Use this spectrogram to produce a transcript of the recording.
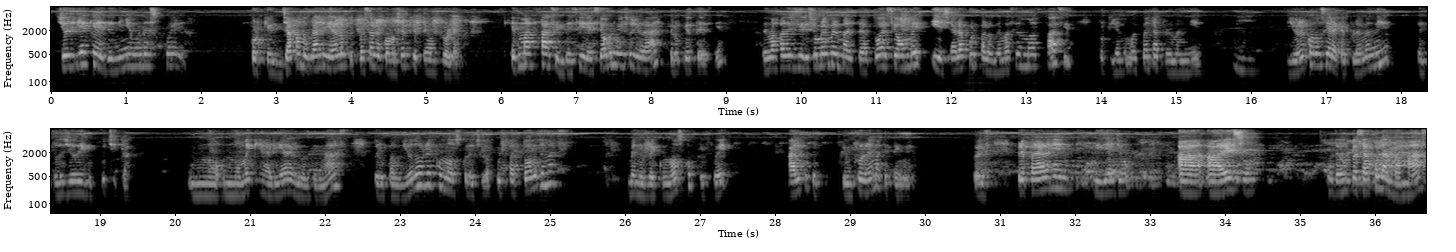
yo diría que desde niño en una escuela, porque ya cuando grande viera lo que cuesta reconocer que yo tengo un problema. Es más fácil decir, ese hombre me hizo llorar, que lo que yo te decía, es más fácil decir, ese hombre me maltrató a ese hombre y echar la culpa a los demás es más fácil, porque yo no me doy cuenta del problema es mío. Mm. Si yo reconociera que el problema es mío, entonces yo digo, puchica, no, no me quejaría de los demás, pero cuando yo no reconozco, le echo la culpa a todos los demás, menos reconozco que fue algo, que, un problema que tengo yo. Entonces, preparar a la gente, diría yo, a, a eso, debo empezar con las mamás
